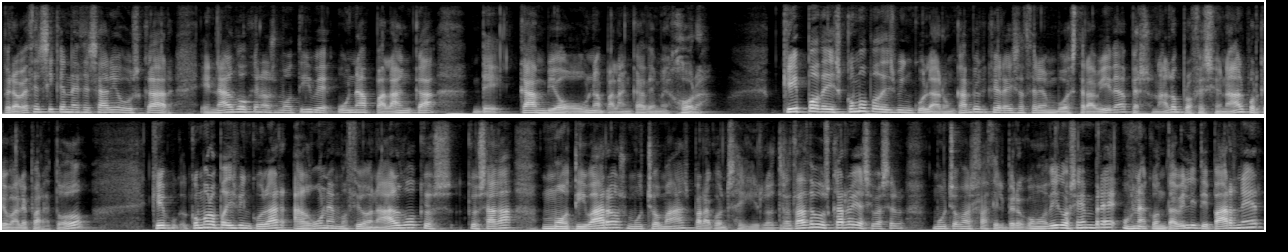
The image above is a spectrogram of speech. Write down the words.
pero a veces sí que es necesario buscar en algo que nos motive una palanca de cambio o una palanca de mejora. ¿Qué podéis, ¿Cómo podéis vincular un cambio que queráis hacer en vuestra vida, personal o profesional, porque vale para todo? ¿Cómo lo podéis vincular a alguna emoción, a algo que os, que os haga motivaros mucho más para conseguirlo? Tratad de buscarlo y así va a ser mucho más fácil. Pero como digo siempre, una Contability Partner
